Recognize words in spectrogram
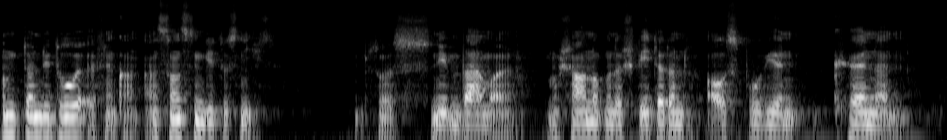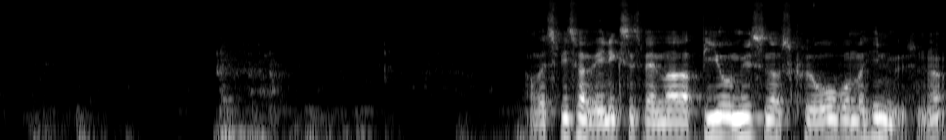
und dann die Truhe öffnen kann. Ansonsten geht das nicht. So ist nebenbei mal. Mal schauen, ob wir das später dann ausprobieren können. Aber jetzt wissen wir wenigstens, wenn wir Bio müssen aufs Klo, wo wir hin müssen. Ne?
